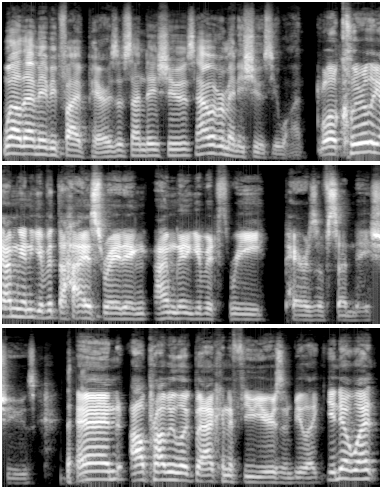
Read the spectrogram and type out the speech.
Well, that may be five pairs of Sunday shoes, however many shoes you want. Well, clearly I'm going to give it the highest rating. I'm going to give it three pairs of Sunday shoes. and I'll probably look back in a few years and be like, you know what?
